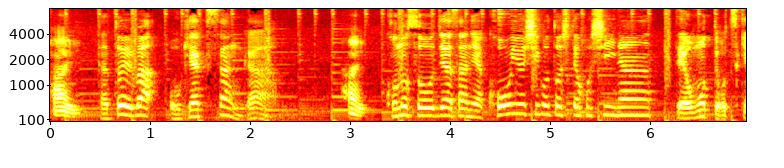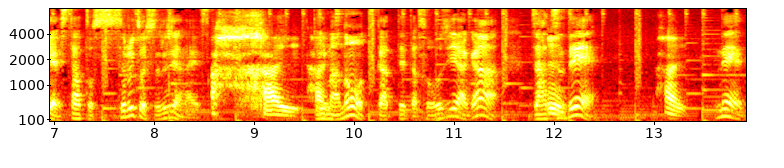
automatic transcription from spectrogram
はい、例えばお客さんが、はい、この掃除屋さんにはこういう仕事してほしいなって思ってお付き合いスタートするとするじゃないですか、はいはい、今の使ってた掃除屋が雑で、はい。ね、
